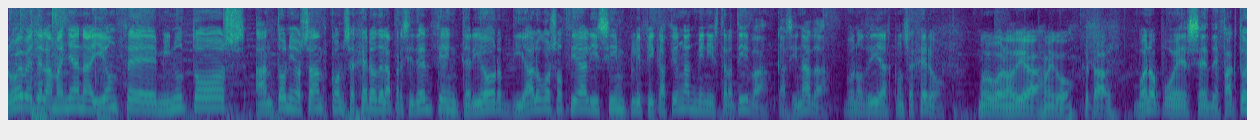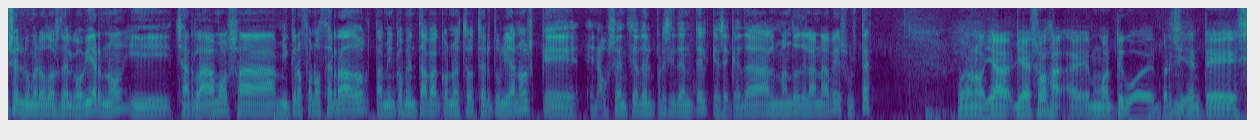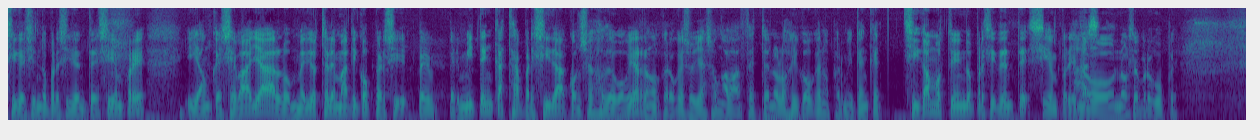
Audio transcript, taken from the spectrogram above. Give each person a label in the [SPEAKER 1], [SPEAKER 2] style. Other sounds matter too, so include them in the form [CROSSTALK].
[SPEAKER 1] 9 de la mañana y 11 minutos. Antonio Sanz, consejero de la Presidencia Interior, Diálogo Social y Simplificación Administrativa. Casi nada. Buenos días, consejero.
[SPEAKER 2] Muy buenos días, amigo. ¿Qué tal?
[SPEAKER 1] Bueno, pues eh, de facto es el número 2 del gobierno y charlábamos a micrófono cerrado. También comentaba con nuestros tertulianos que en ausencia del presidente el que se queda al mando de la nave es usted.
[SPEAKER 2] Bueno, no, ya, ya eso es muy antiguo. El presidente sigue siendo presidente siempre y aunque se vaya, los medios telemáticos permiten que hasta presida consejos de gobierno. Creo que eso ya son avances tecnológicos que nos permiten que sigamos teniendo presidente siempre. No, no se preocupe.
